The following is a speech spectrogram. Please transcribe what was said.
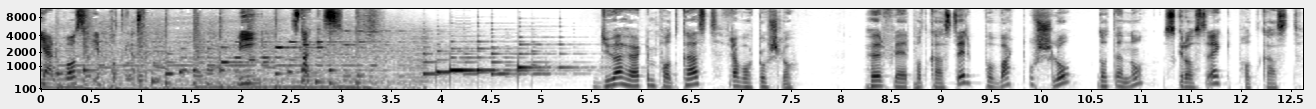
gjerne på oss i podkasten. Vi snakkes! Du har hørt en podkast fra Vårt Oslo. Hør flere podkaster på vartoslo.no podkast.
